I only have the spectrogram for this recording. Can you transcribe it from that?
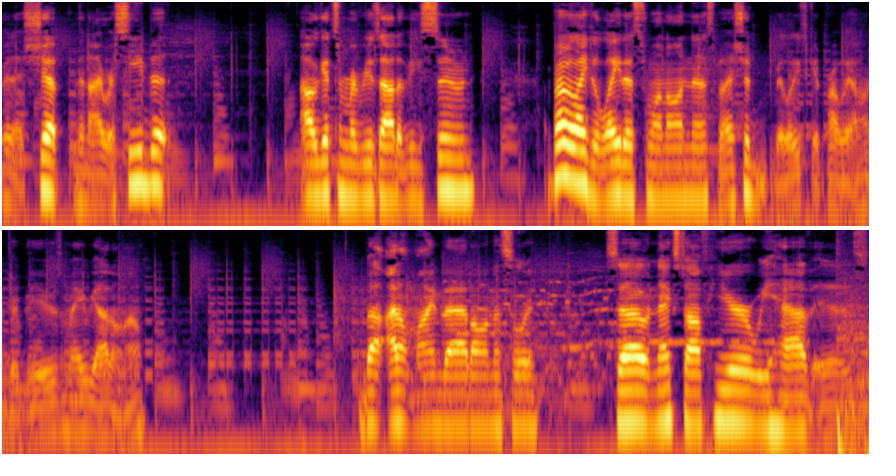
it shipped, then I received it. I'll get some reviews out of these soon. I probably like the latest one on this, but I should at least get probably 100 views, maybe, I don't know. But I don't mind that, honestly. So, next off here we have is...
